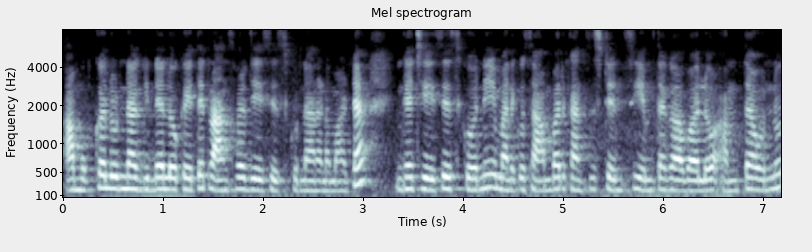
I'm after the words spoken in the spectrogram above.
ఆ ముక్కలున్న గిన్నెలోకి అయితే ట్రాన్స్ఫర్ చేసేసుకున్నాను అనమాట ఇంకా చేసేసుకొని మనకు సాంబార్ కన్సిస్టెన్సీ ఎంత కావాలో అంతా ఉన్ను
